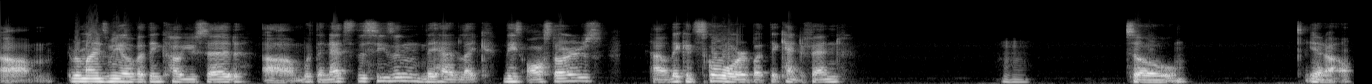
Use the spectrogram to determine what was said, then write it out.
Um, it reminds me of I think how you said um, with the Nets this season they had like these all stars, how they can score but they can't defend. hmm So you know,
